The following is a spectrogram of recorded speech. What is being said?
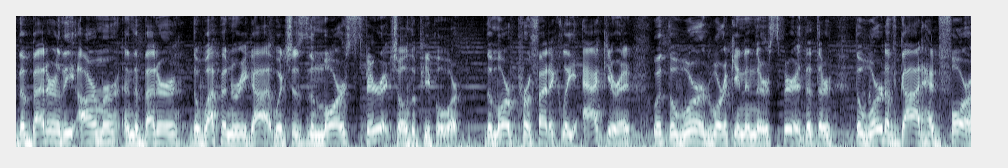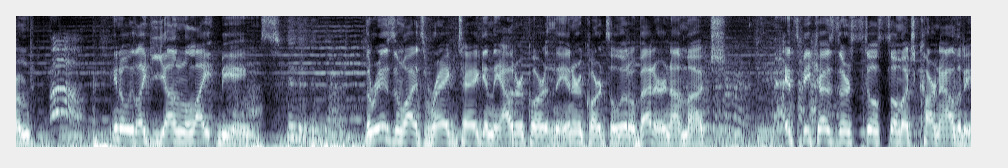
the better the armor and the better the weaponry got, which is the more spiritual the people were. The more prophetically accurate with the word working in their spirit, that their the word of God had formed oh. You know, like young light beings. the reason why it's ragtag in the outer court and the inner court's a little better, not much, it's because there's still so much carnality.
